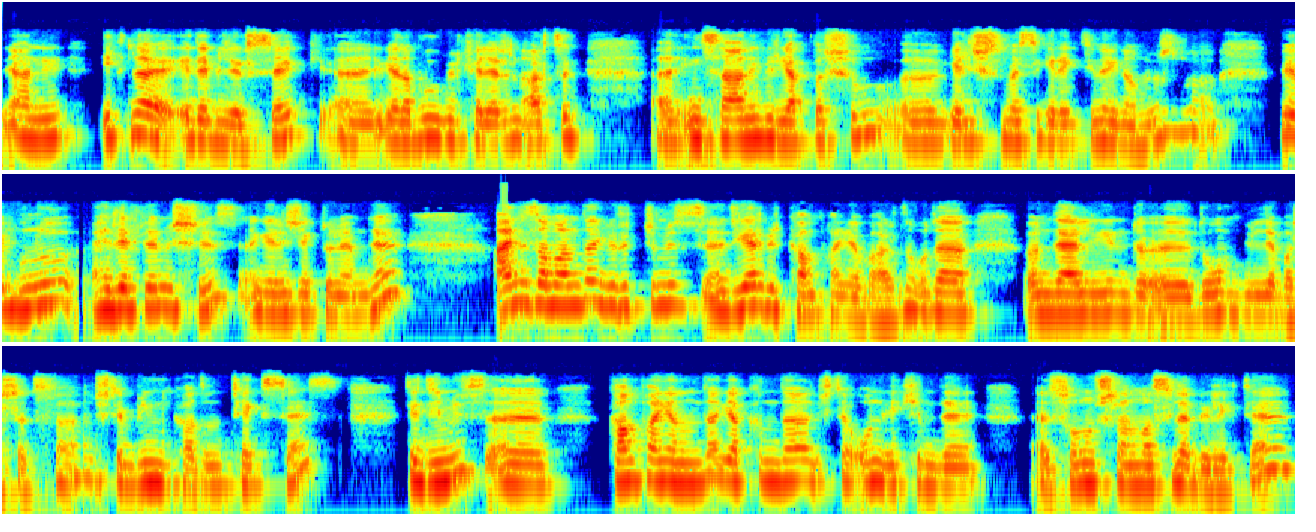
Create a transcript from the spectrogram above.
yani ikna edebilirsek e, ya da bu ülkelerin artık e, insani bir yaklaşım geliştirmesi gerektiğine inanıyoruz ve bunu hedeflemişiz gelecek dönemde. Aynı zamanda yürüttüğümüz diğer bir kampanya vardı. O da önderliğin doğum günüyle başlatılan işte Bin Kadın Tek Ses dediğimiz kampanyanın da yakında işte 10 Ekim'de sonuçlanmasıyla birlikte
